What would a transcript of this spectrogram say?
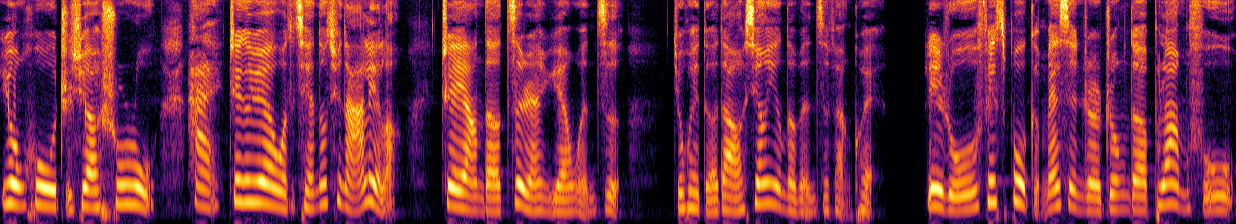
用户只需要输入“嗨，这个月我的钱都去哪里了”这样的自然语言文字。就会得到相应的文字反馈。例如，Facebook Messenger 中的 Plum 服务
